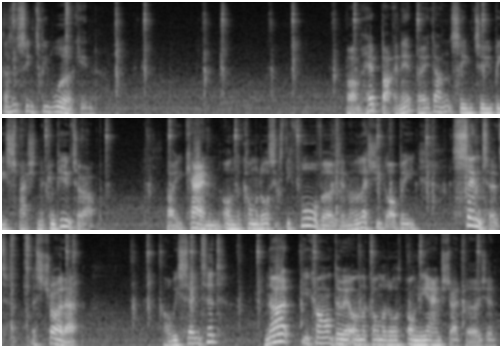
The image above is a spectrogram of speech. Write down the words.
doesn't seem to be working. I'm headbutting it, but it doesn't seem to be smashing the computer up. Like you can on the Commodore 64 version, unless you've got to be centered. Let's try that. Are we centered? No, you can't do it on the Commodore, on the Amstrad version.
